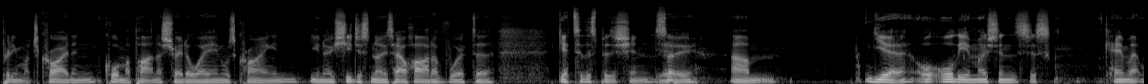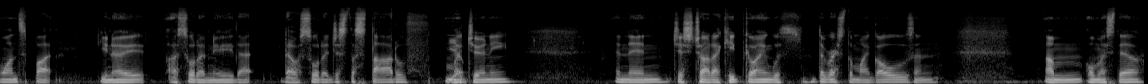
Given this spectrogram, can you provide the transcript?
pretty much cried and called my partner straight away and was crying. And, you know, she just knows how hard I've worked to get to this position. So, um, yeah, all, all the emotions just came at once. But, you know, I sort of knew that that was sort of just the start of my Yep. journey and then just try to keep going with the rest of my goals and I'm almost there.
